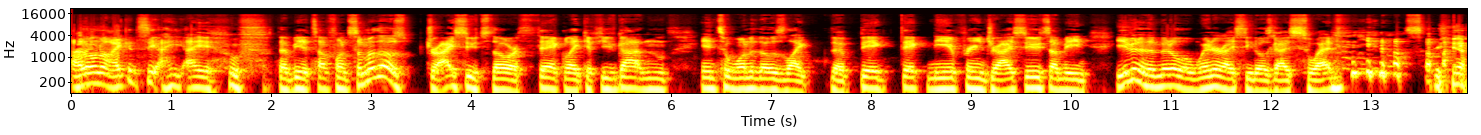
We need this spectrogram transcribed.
I don't know. I could see. I I oof, that'd be a tough one. Some of those dry suits though are thick. Like if you've gotten into one of those like the big thick neoprene dry suits. I mean, even in the middle of winter, I see those guys sweating. so yeah.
